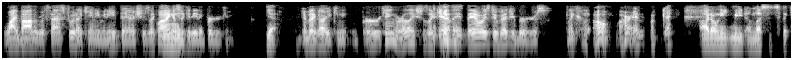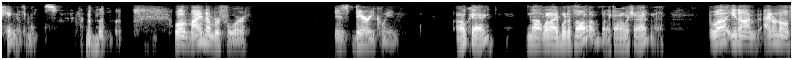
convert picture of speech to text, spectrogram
why bother with fast food? I can't even eat there. She's like, well, I guess Mhm. I could eat at Burger King. Yeah. And be like, oh, you can eat Burger King, really? She's like, yeah, they they always do veggie burgers. Like, oh, all right, okay. I don't eat meat unless it's the king of meats. Well, my number four is Dairy Queen. Okay. Not what I would have thought of, but I kind of wish I had now. Well, you know, I'm I don't know if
